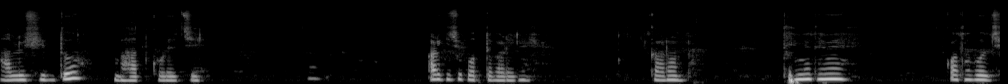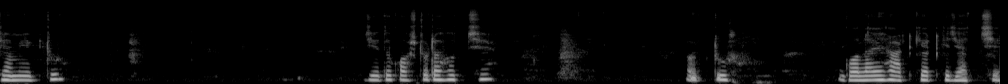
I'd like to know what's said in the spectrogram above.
আলু সিদ্ধ ভাত করেছি। আর কিছু করতে পারিনি। কারণ থেমে থেমে কথা বলছি আমি একটু। যেহেতু কষ্টটা হচ্ছে, একটু গলায় আটকে আটকে যাচ্ছে।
